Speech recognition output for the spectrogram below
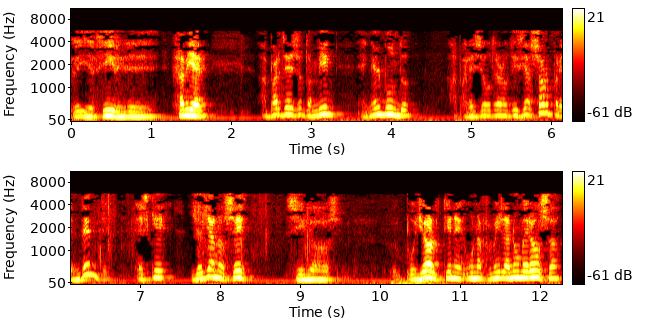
y decir eh, Javier, aparte de eso también en el mundo aparece otra noticia sorprendente. Es que yo ya no sé si los Puyol tienen una familia numerosa,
